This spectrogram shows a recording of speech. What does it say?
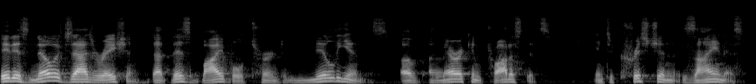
It is no exaggeration that this Bible turned millions of American Protestants into Christian Zionists.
